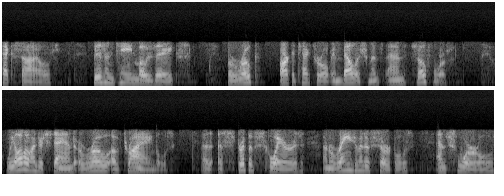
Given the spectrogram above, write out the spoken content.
textiles, Byzantine mosaics, Baroque architectural embellishments, and so forth. We all understand a row of triangles, a, a strip of squares, an arrangement of circles and swirls.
